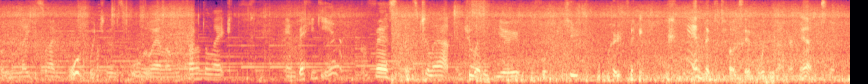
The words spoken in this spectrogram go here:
the lakeside walk, which is all the way along the front of the lake and back again. But first, let's chill out, enjoy the view before we keep moving, and let the dogs have a wee run around.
